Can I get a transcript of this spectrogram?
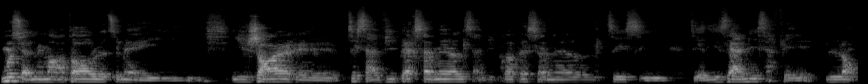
Moi, c'est un de mes mentors, là, mais il, il gère, euh, sa vie personnelle, sa vie professionnelle, il y a des amis, ça fait long,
